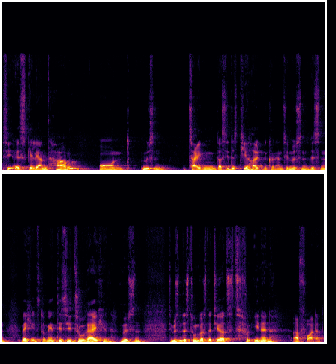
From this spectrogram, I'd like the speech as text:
sie es gelernt haben und müssen zeigen, dass sie das Tier halten können. Sie müssen wissen, welche Instrumente sie zureichen müssen. Sie müssen das tun, was der Tierarzt von ihnen erfordert.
